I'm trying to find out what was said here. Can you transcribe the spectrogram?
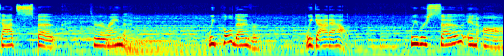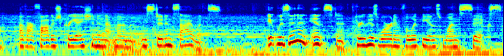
God spoke through a rainbow. We pulled over. We got out. We were so in awe of our Father's creation in that moment, we stood in silence it was in an instant, through his word in Philippians 1 6,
